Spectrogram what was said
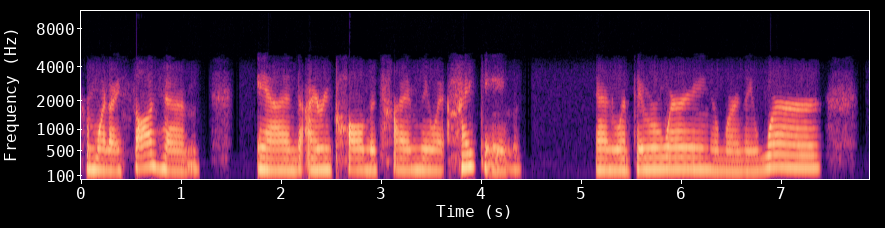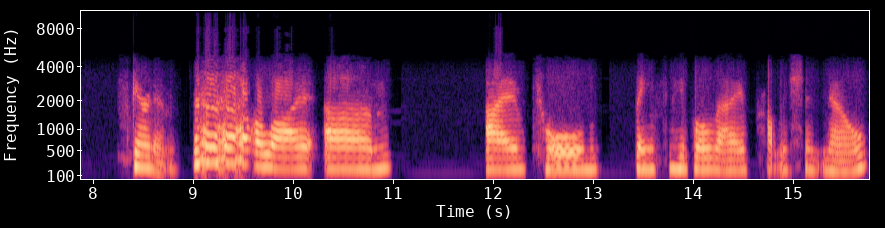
from when I saw him, and I recall the time they went hiking and what they were wearing and where they were scared him a lot. Um, I've told things to people that I probably shouldn't know.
